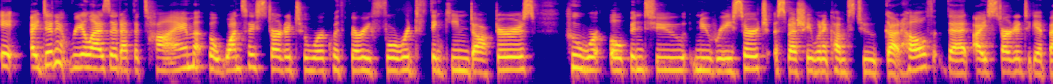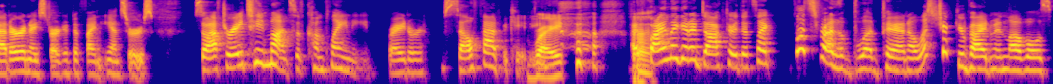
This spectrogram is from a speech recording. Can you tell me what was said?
it, I didn't realize it at the time, but once I started to work with very forward thinking doctors who were open to new research, especially when it comes to gut health, that I started to get better and I started to find answers. So after 18 months of complaining, right, or self-advocating, Right. I uh. finally get a doctor that's like, let's run a blood panel, let's check your vitamin levels.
